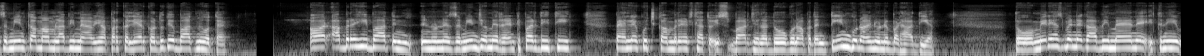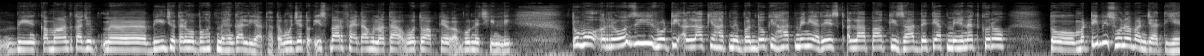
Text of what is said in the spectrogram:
ज़मीन का मामला भी मैं यहाँ पर क्लियर कर दूँ कि बाद में होता है। और अब रही बात इन, इन्होंने ज़मीन जो हमें रेंट पर दी थी पहले कुछ कम रेट था तो इस बार जो है ना दो गुना पता नहीं तीन गुना इन्होंने बढ़ा दिया। तो मेरे हस्बैंड ने कहा भी मैंने इतनी भी कमांद का जो बीज होता है वो बहुत महँगा लिया था तो मुझे तो इस बार फ़ायदा होना था, वो तो आपके अबू ने छीन ली। तो वो रोज़ी रोटी अल्लाह के हाथ में, बंदों के हाथ में नहीं है रिस्क अल्लाह पाक की ज़ात देती है, आप मेहनत करो। तो मट्टी भी सोना बन जाती है।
